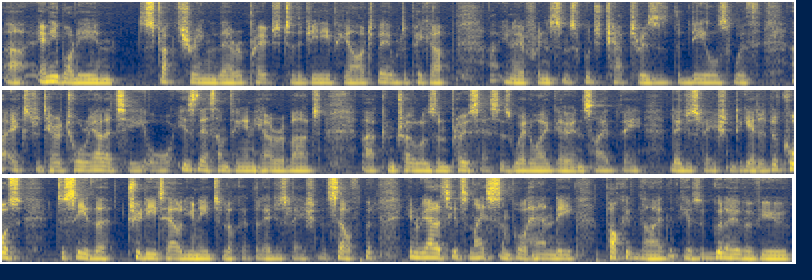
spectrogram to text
uh, anybody in structuring their approach to the GDPR to be able to pick up, uh, you know, for instance, which chapter is that deals with uh, extraterritoriality, or is there something in here about uh, controllers and processes? Where do I go inside the legislation to get it? Of course, to see the true detail, you need to look at the legislation itself. But in reality, it's a nice, simple, handy pocket guide that gives a good overview.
